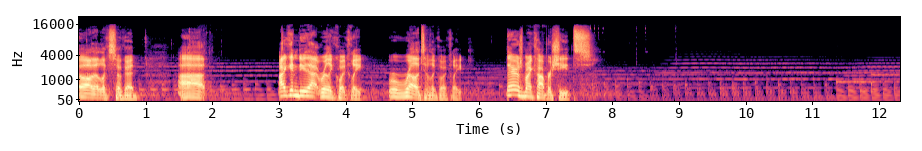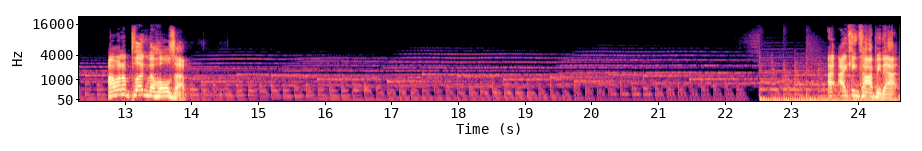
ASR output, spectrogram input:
Oh, that looks so good. Uh, I can do that really quickly, relatively quickly. There's my copper sheets. I want to plug the holes up. I, I can copy that.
